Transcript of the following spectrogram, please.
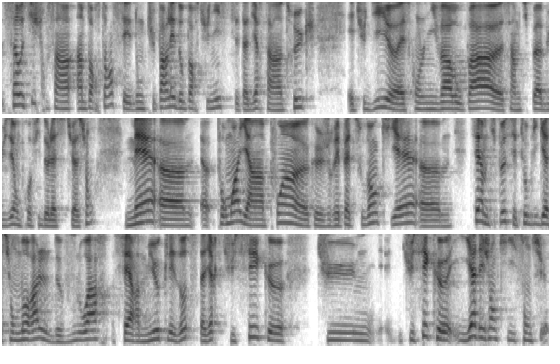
ça aussi, je trouve ça important. C'est donc, tu parlais d'opportuniste, c'est-à-dire, tu as un truc et tu te dis euh, est-ce qu'on y va ou pas euh, C'est un petit peu abusé, on profite de la situation. Mais euh, pour moi, il y a un point que je répète souvent qui est, tu sais, un petit peu cette obligation morale de vouloir faire mieux que les autres. C'est-à-dire que tu sais que tu, tu sais qu'il y a des gens qui sont dessus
